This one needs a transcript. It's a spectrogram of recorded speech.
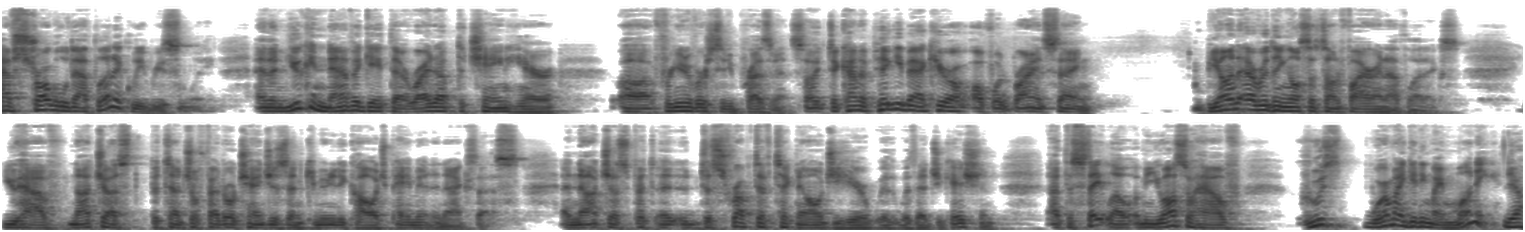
have struggled athletically recently. And then you can navigate that right up the chain here uh, for university presidents. So to kind of piggyback here off, off what Brian's saying, beyond everything else that's on fire in athletics, you have not just potential federal changes in community college payment and access, and not just uh, disruptive technology here with, with education. At the state level, I mean, you also have who's where am I getting my money? Yeah.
